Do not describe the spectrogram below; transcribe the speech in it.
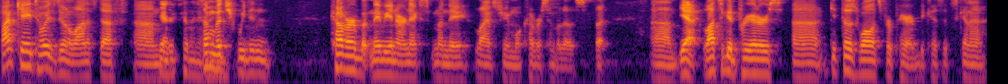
5K Toys is doing a lot of stuff. Um, Yeah, they're killing some of which we didn't cover, but maybe in our next Monday live stream we'll cover some of those. But um, yeah, lots of good pre-orders. Uh, get those wallets prepared because it's gonna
